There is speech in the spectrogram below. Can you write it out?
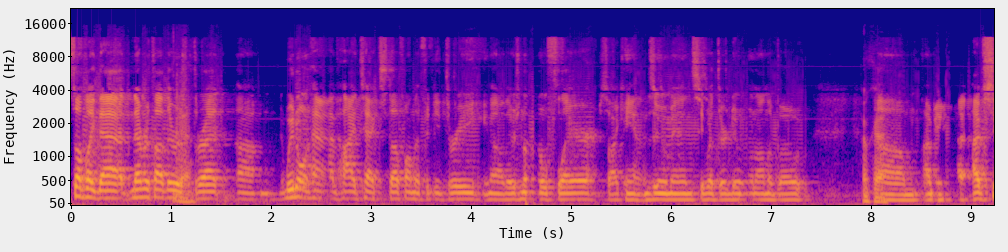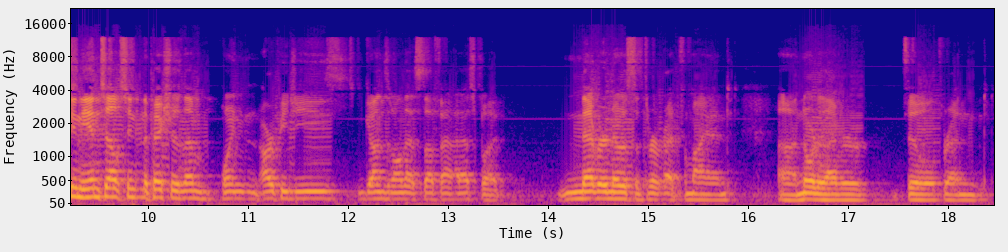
stuff like that. Never thought there was a threat. Um, we don't have high tech stuff on the 53. You know, there's no FLIR, so I can't zoom in see what they're doing on the boat. Okay. Um, I mean, I've seen the intel, I've seen the pictures of them pointing RPGs, guns, and all that stuff at us, but never noticed a threat from my end. Uh, nor did I ever feel threatened.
